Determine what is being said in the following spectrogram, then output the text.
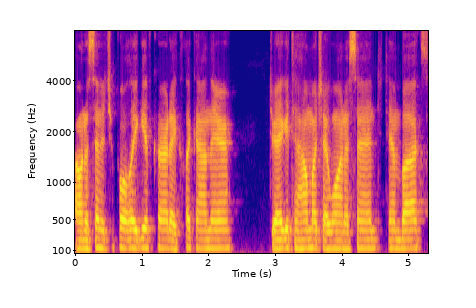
I want to send a Chipotle gift card. I click on there, drag it to how much I want to send, ten bucks,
